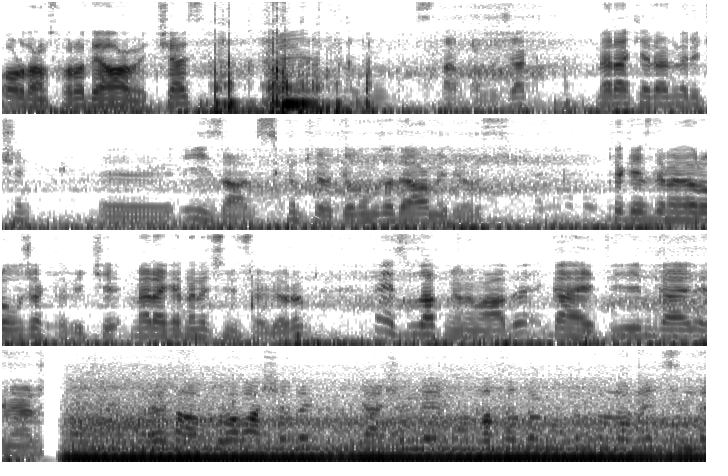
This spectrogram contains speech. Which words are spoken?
Oradan sonra devam edeceğiz. Ve start alacak. Merak edenler için e, iyiyiz abi. Sıkıntı yok. Yolumuza devam ediyoruz. Tökezlemeler olacak tabii ki. Merak eden için söylüyorum. Neyse uzatmıyorum abi. Gayet iyiyim. Gayet enerji Evet abi tura başladık. Ya şimdi katıldığım bütün turların hepsinde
